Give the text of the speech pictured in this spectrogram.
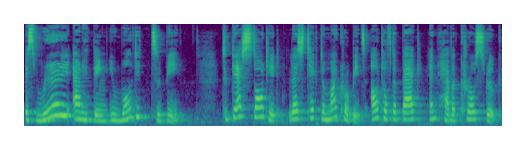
It's really anything you want it to be. To get started, let's take the microbits out of the bag and have a close look.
